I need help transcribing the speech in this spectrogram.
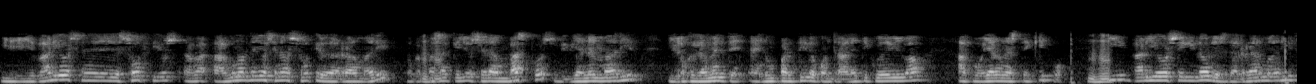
Y varios eh, socios, algunos de ellos eran socios del Real Madrid. Lo que Ujú. pasa es que ellos eran vascos, vivían en Madrid y lógicamente en un partido contra el Athletic Club de Bilbao apoyaron a este equipo. Ujú. Y varios seguidores del Real Madrid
